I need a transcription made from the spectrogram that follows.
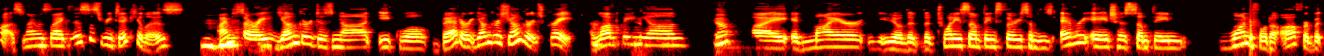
costs. And I was like, this is ridiculous. Mm-hmm. I'm sorry, younger does not equal better. Younger is younger. It's great. I loved being young. Yeah. I admire, you know, the the 20 somethings, 30 somethings. Every age has something wonderful to offer, but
